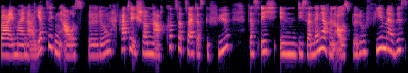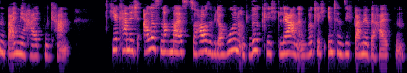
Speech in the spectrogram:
Bei meiner jetzigen Ausbildung hatte ich schon nach kurzer Zeit das Gefühl, dass ich in dieser längeren Ausbildung viel mehr Wissen bei mir halten kann. Hier kann ich alles nochmals zu Hause wiederholen und wirklich lernen, wirklich intensiv bei mir behalten.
